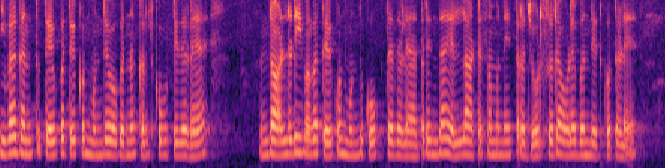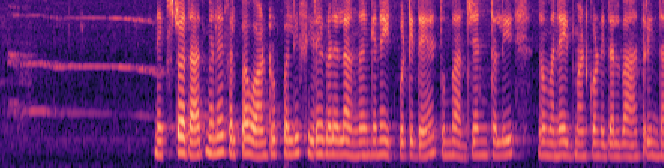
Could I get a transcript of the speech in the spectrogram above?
ಇವಾಗಂತೂ ತೇವ್ಕ ತೇವ್ಕೊಂಡು ಮುಂದೆ ಹೋಗೋದನ್ನ ಕಲ್ತ್ಕೊಬಿಟ್ಟಿದ್ದಾಳೆ. ಅಂದರೆ ಆಲ್ರೆಡಿ ಇವಾಗ ತೆವ್ಕೊಂಡು ಮುಂದಕ್ಕೆ ಹೋಗ್ತಾ ಇದ್ದಾಳೆ. ಅದರಿಂದ ಎಲ್ಲ ಆಟ ಸಾಮಾನ್ಯ ಈ ಥರ ಜೋಡಿಸಿದ್ರೆ ಅವಳೇ ಬಂದು ಎತ್ಕೋತಾಳೆ. ನೆಕ್ಸ್ಟು ಅದಾದಮೇಲೆ ಸ್ವಲ್ಪ ವಾರ್ಡ್ರೂಪಲ್ಲಿ ಸೀರೆಗಳೆಲ್ಲ ಹಂಗಂಗೆ ಇಟ್ಬಿಟ್ಟಿದ್ದೆ ತುಂಬ ಅರ್ಜೆಂಟಲ್ಲಿ ನಾವು ಮನೆ ಇದು ಮಾಡ್ಕೊಂಡಿದ್ದಲ್ವ ಆದ್ದರಿಂದ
